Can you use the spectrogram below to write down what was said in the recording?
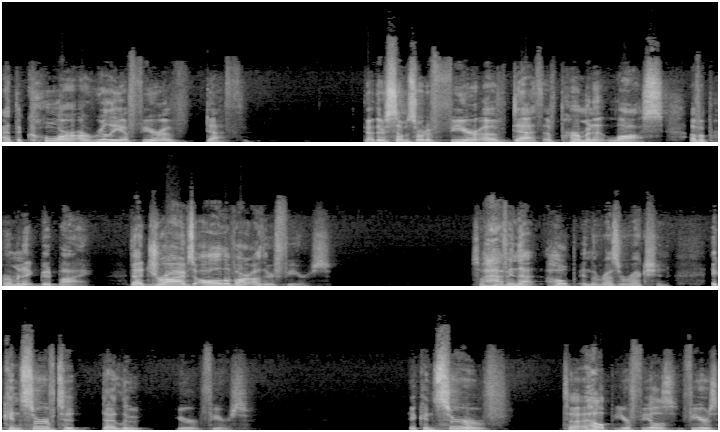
at the core are really a fear of death. That there's some sort of fear of death, of permanent loss, of a permanent goodbye that drives all of our other fears. So, having that hope in the resurrection, it can serve to dilute your fears. It can serve to help your feels, fears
